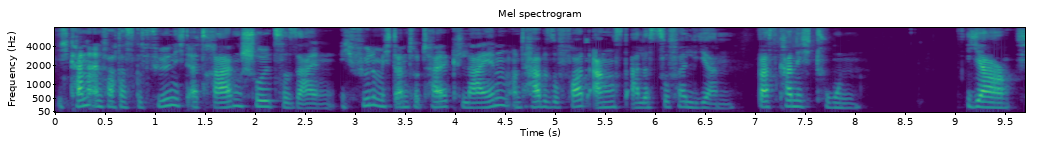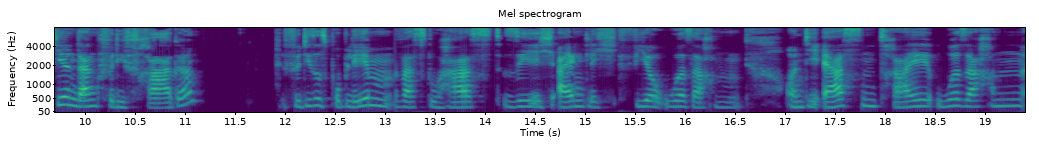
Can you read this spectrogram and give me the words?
Ich kann einfach das Gefühl nicht ertragen, schuld zu sein. Ich fühle mich dann total klein und habe sofort Angst, alles zu verlieren. Was kann ich tun? Ja, vielen Dank für die Frage. Für dieses Problem, was du hast, sehe ich eigentlich vier Ursachen. Und die ersten drei Ursachen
